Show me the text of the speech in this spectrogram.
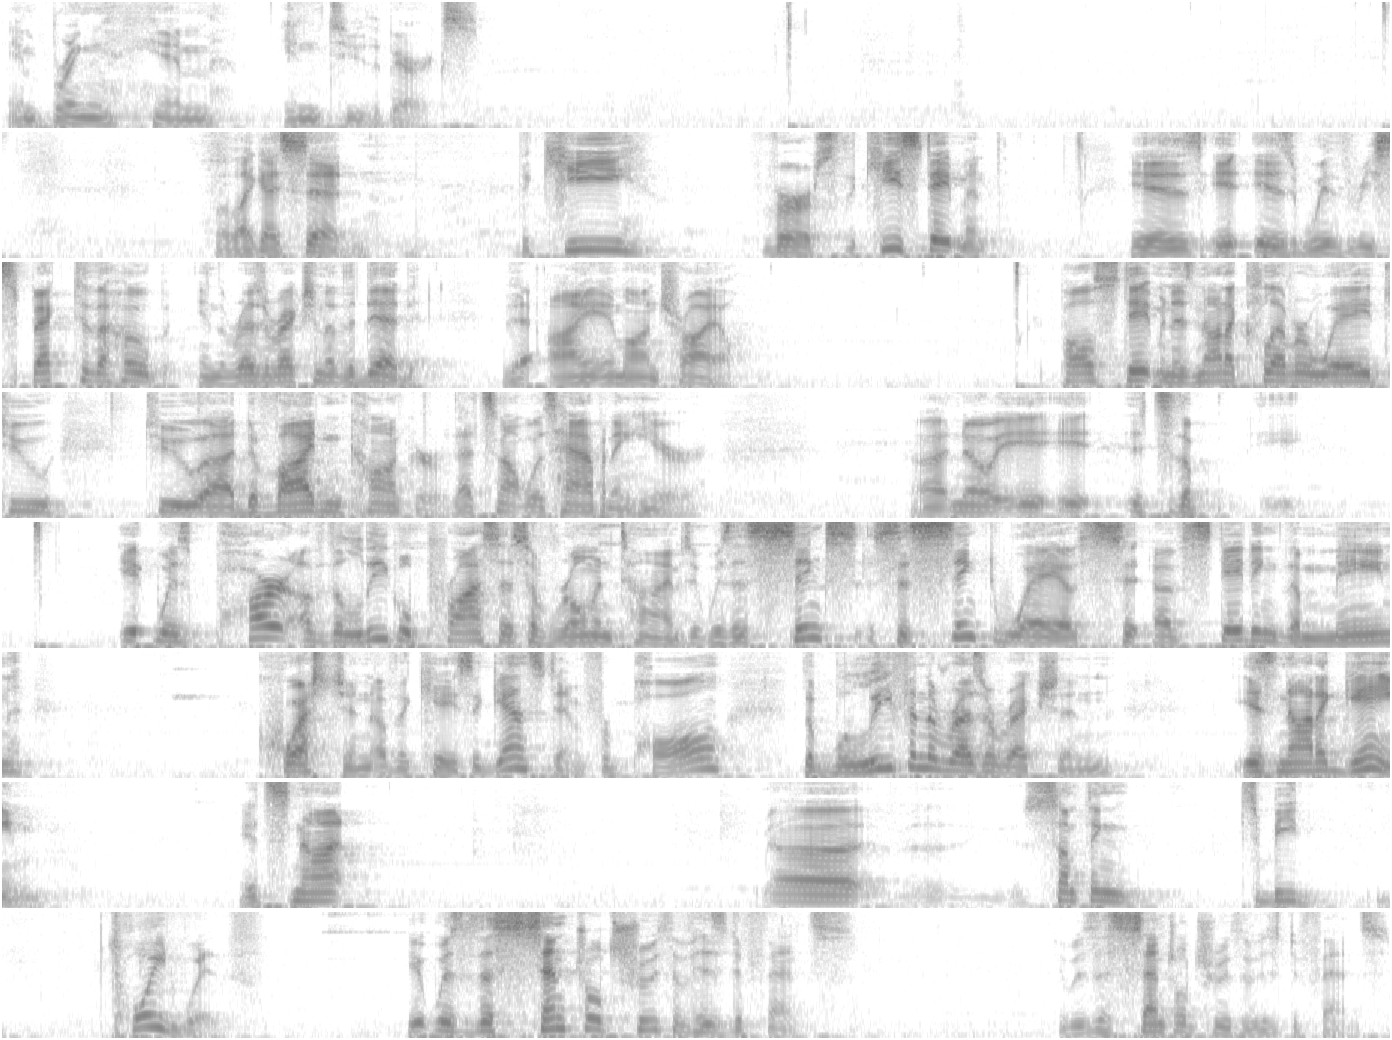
and bring him into the barracks. Well, like I said, the key verse, the key statement is it is with respect to the hope in the resurrection of the dead that I am on trial. Paul's statement is not a clever way to, to uh, divide and conquer. That's not what's happening here. Uh, no, it, it, it's the, it was part of the legal process of Roman times. It was a succinct, way of, of stating the main question of the case against him. For Paul, the belief in the resurrection is not a game, it's not uh, something to be toyed with. It was the central truth of his defense. It was the central truth of his defense.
